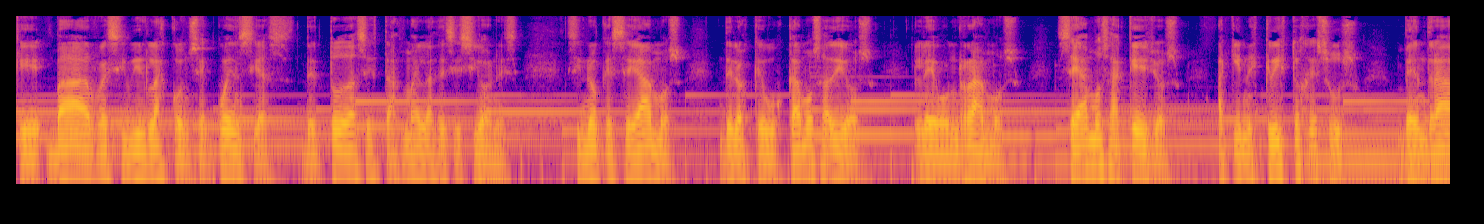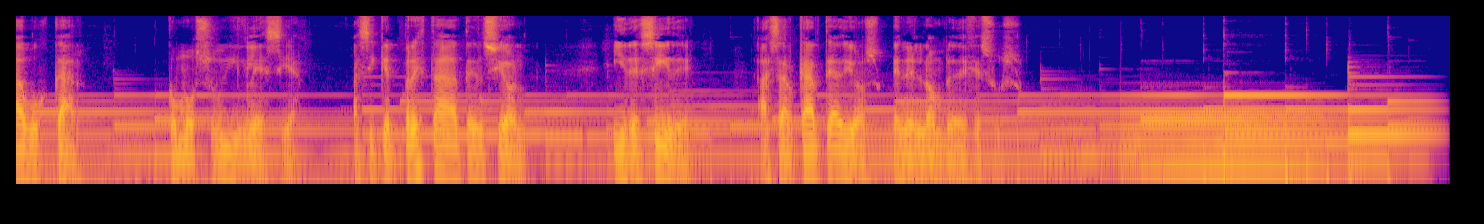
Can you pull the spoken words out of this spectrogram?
que va a recibir las consecuencias de todas estas malas decisiones, sino que seamos de los que buscamos a Dios, le honramos, seamos aquellos a quienes Cristo Jesús vendrá a buscar como su iglesia. Así que presta atención y decide acercarte a Dios en el nombre de Jesús.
